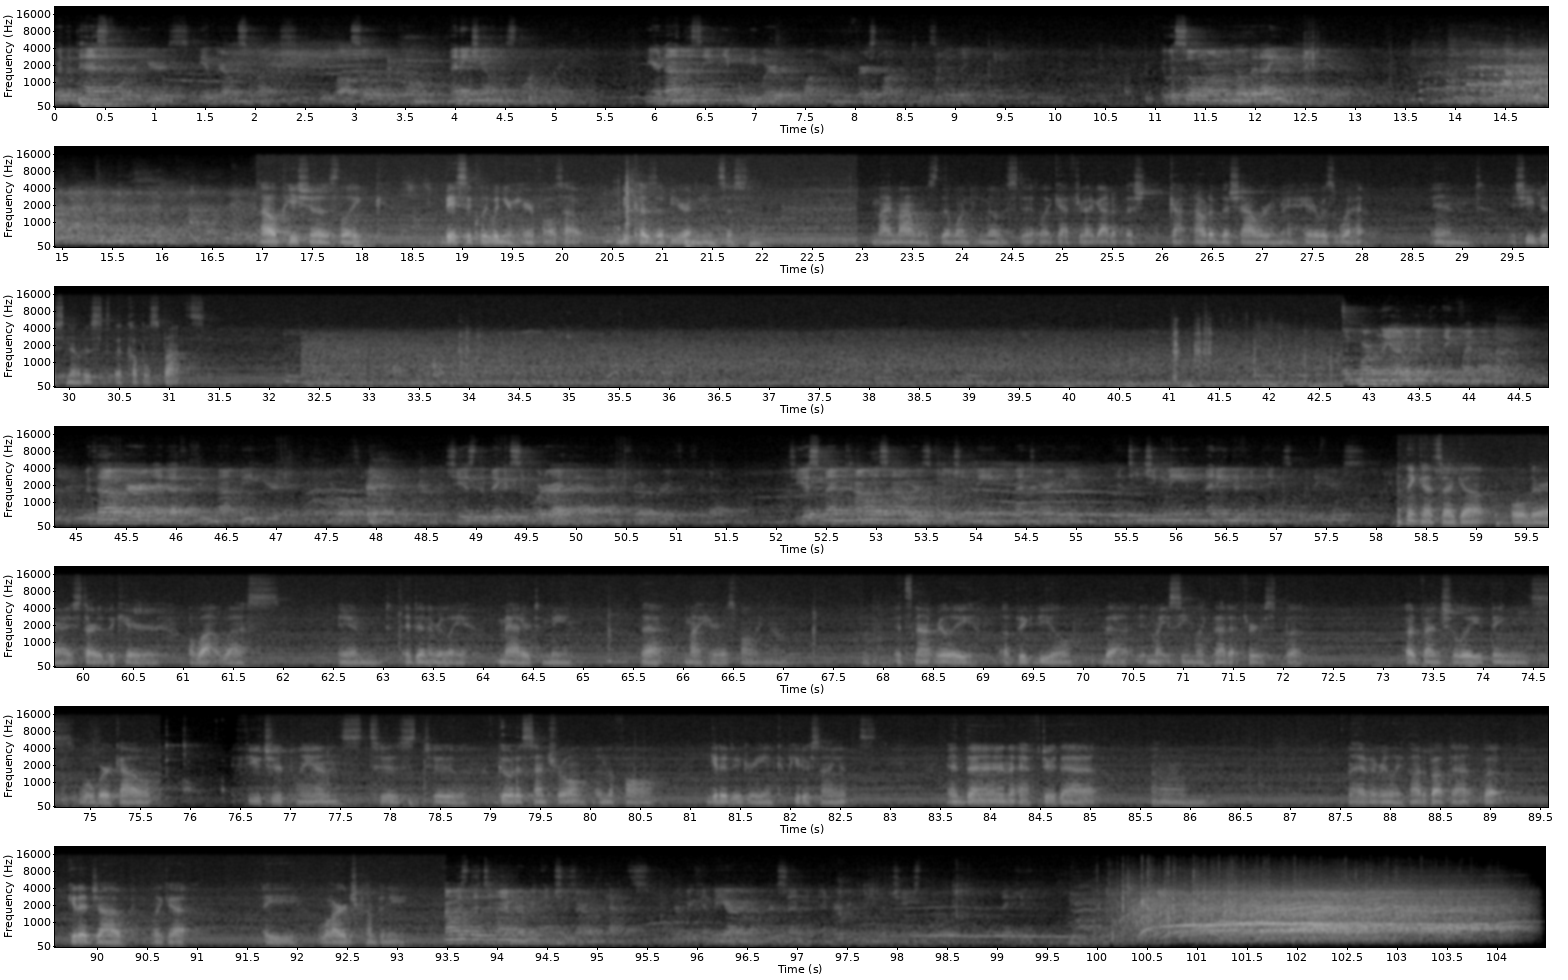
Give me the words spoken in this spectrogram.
Over the past four years, we have grown so much. We've also overcome many challenges along the way. We are not the same people we were when we, walked, we first walked into this building. It was so long ago that I even had hair. Alopecia is like basically when your hair falls out because of your immune system. My mom was the one who noticed it. Like after I got got out of the shower and my hair was wet, and she just noticed a couple spots. Importantly, I would like to thank my mom. Without her, I definitely would not be here in front of you all today. She is the biggest supporter I have, and I'm forever grateful for that. She has spent countless hours coaching me, mentoring me, and teaching me many different things over the years. I think as I got older, I started to care a lot less, and it didn't really matter to me that my hair was falling out. It's not really a big deal that it might seem like that at first, but eventually things will work out. Future plans to, is to go to Central in the fall, get a degree in computer science, and then after that, um, I haven't really thought about that, but get a job like at a large company. Now is the time where we can choose our own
